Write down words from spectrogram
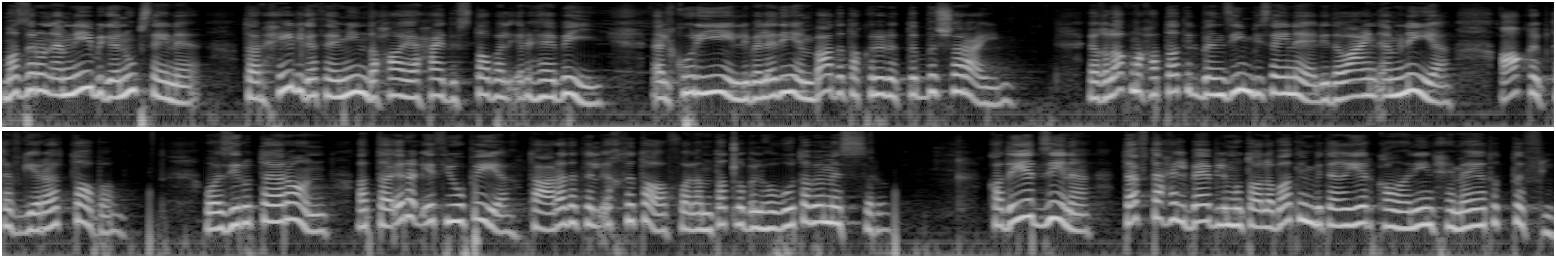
مصدر أمني بجنوب سيناء ترحيل جثامين ضحايا حادث طابة الإرهابي الكوريين لبلدهم بعد تقرير الطب الشرعي. إغلاق محطات البنزين بسيناء لدواع أمنية عقب تفجيرات طابة. وزير الطيران الطائرة الإثيوبية تعرضت للاختطاف ولم تطلب الهبوط بمصر. قضية زينة تفتح الباب لمطالبات بتغيير قوانين حماية الطفل.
